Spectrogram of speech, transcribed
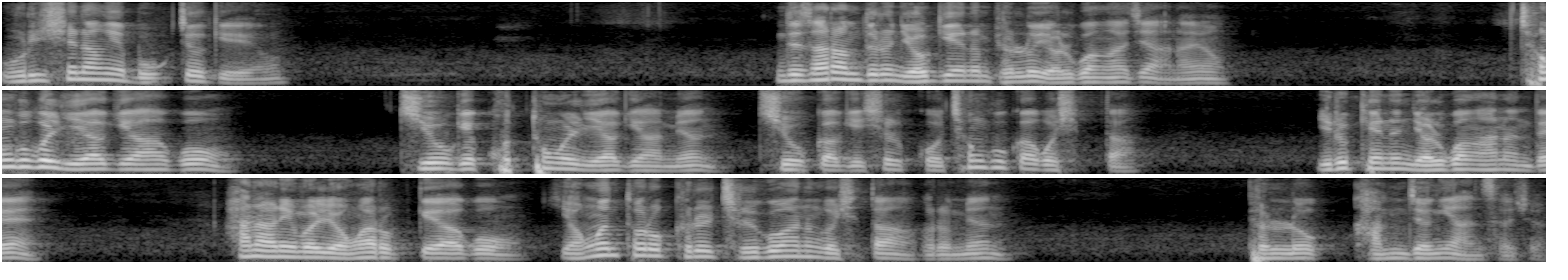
우리 신앙의 목적이에요. 근데 사람들은 여기에는 별로 열광하지 않아요. 천국을 이야기하고 지옥의 고통을 이야기하면 지옥 가기 싫고 천국 가고 싶다. 이렇게는 열광하는데 하나님을 영화롭게 하고 영원토록 그를 즐거워하는 것이다. 그러면 별로 감정이 안 서죠.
